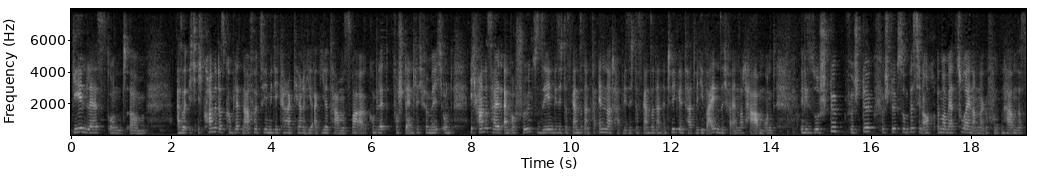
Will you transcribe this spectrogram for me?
gehen lässt und ähm, also ich, ich konnte das komplett nachvollziehen, wie die Charaktere hier agiert haben. Es war komplett verständlich für mich und ich fand es halt einfach schön zu sehen, wie sich das Ganze dann verändert hat, wie sich das Ganze dann entwickelt hat, wie die beiden sich verändert haben und wie sie so Stück für Stück für Stück so ein bisschen auch immer mehr zueinander gefunden haben. Das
